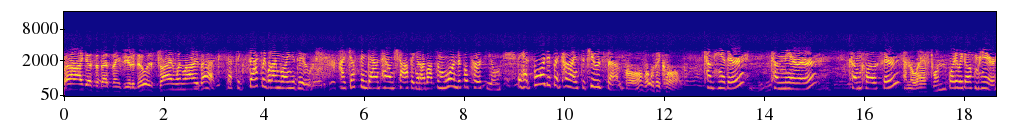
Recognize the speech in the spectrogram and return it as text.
Well, I guess the best thing for you to do is try and win Larry back. That's exactly what I'm going to do. I've just been downtown shopping and I bought some wonderful perfume. They had four different kinds to choose from. Oh, what were they called? Come hither, come nearer, come closer. And the last one? Where do we go from here?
